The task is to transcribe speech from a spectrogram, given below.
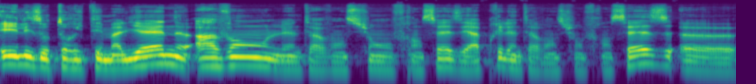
et les autorités maliennes, avant l'intervention française et après l'intervention française, euh,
